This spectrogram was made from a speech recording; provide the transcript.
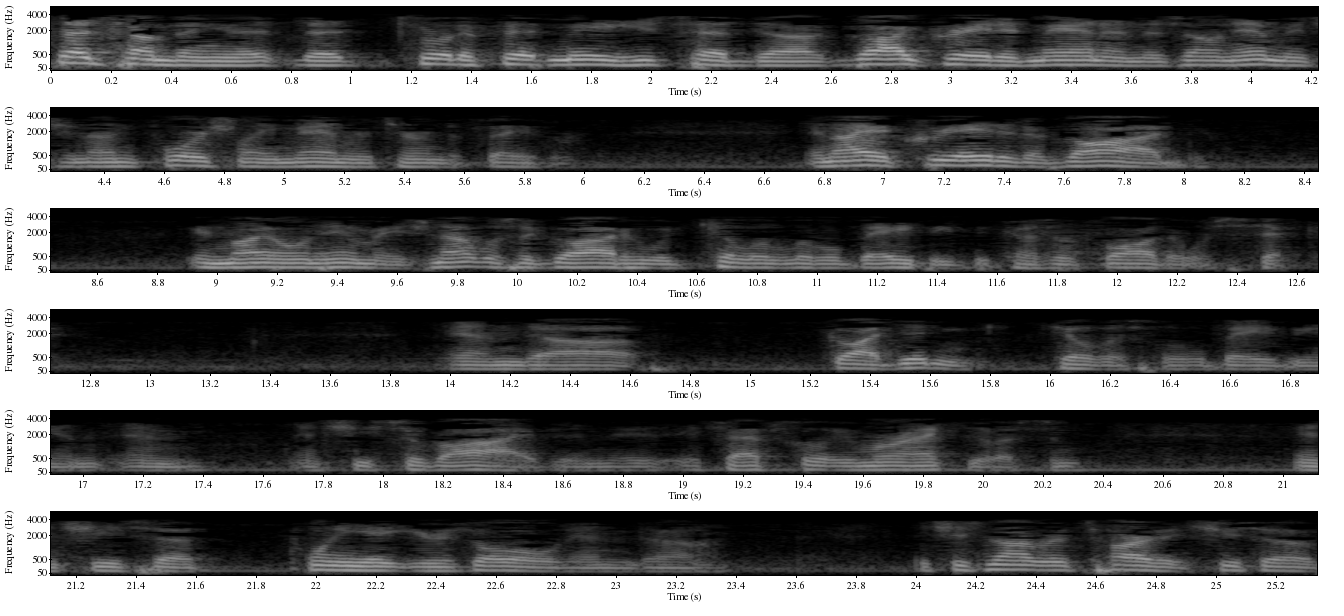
said something that, that sort of fit me. He said, uh, "God created man in His own image, and unfortunately, man returned the favor." And I had created a God in my own image, and that was a God who would kill a little baby because her father was sick. And uh, God didn't kill this little baby, and and and she survived, and it, it's absolutely miraculous. And and she's uh, 28 years old, and uh, And she's not retarded. She's a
